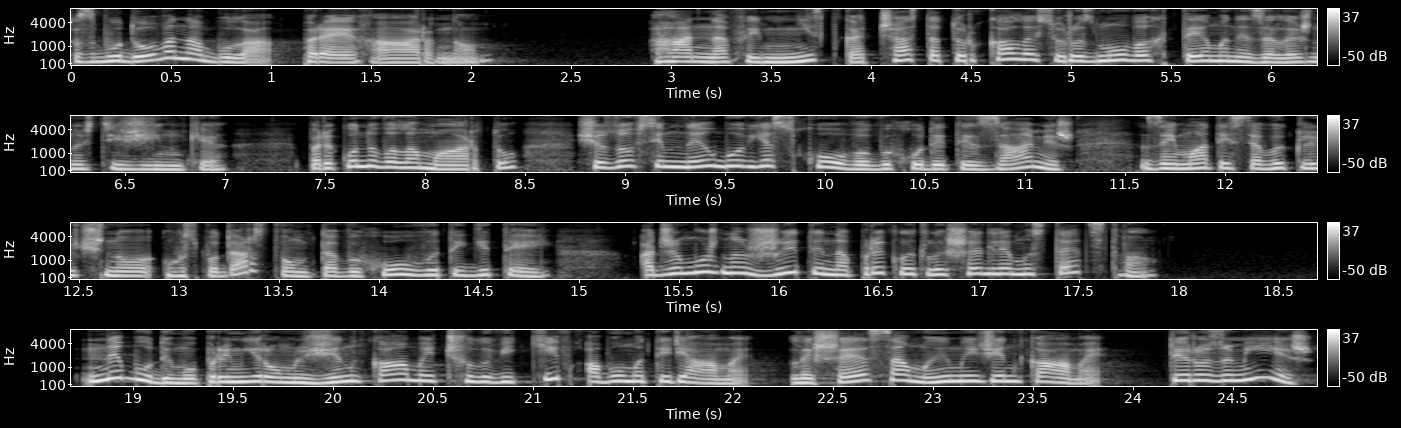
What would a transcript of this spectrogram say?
Збудована була прегарно. Ганна феміністка часто торкалась у розмовах теми незалежності жінки, переконувала Марту, що зовсім не обов'язково виходити заміж, займатися виключно господарством та виховувати дітей, адже можна жити, наприклад, лише для мистецтва. Не будемо, приміром, жінками чоловіків або матерями, лише самими жінками. Ти розумієш?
